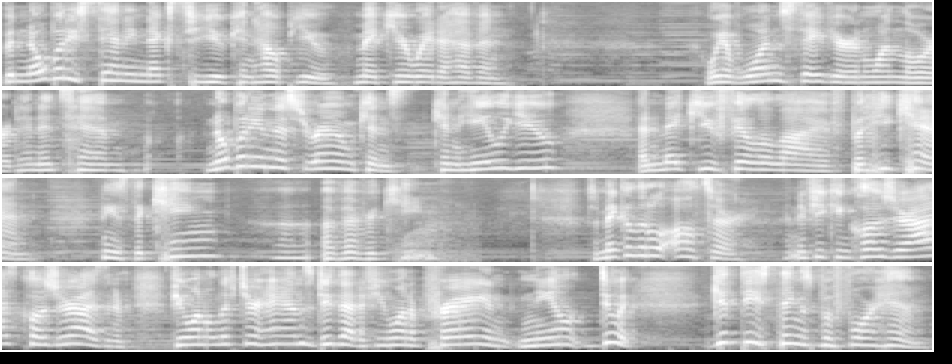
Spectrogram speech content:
But nobody standing next to you can help you make your way to heaven. We have one Savior and one Lord, and it's Him. Nobody in this room can, can heal you and make you feel alive, but He can. He's the King uh, of every king. So make a little altar. And if you can close your eyes, close your eyes. And if, if you want to lift your hands, do that. If you want to pray and kneel, do it. Get these things before Him.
